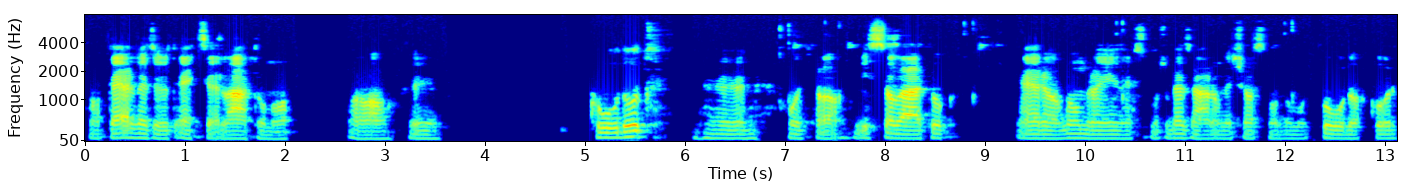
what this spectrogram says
a tervezőt, egyszer látom a, a kódot, hogyha visszaváltok erre a gombra, én ezt most bezárom, és azt mondom, hogy kód, akkor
